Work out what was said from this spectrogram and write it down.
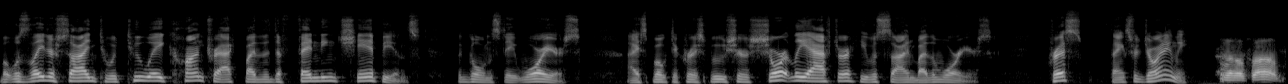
but was later signed to a two way contract by the defending champions, the Golden State Warriors. I spoke to Chris Boucher shortly after he was signed by the Warriors. Chris, thanks for joining me. No problem.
